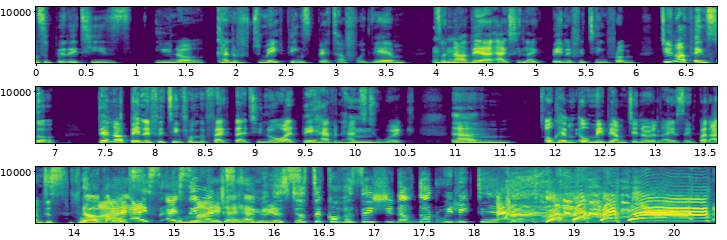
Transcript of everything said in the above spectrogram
responsibilities, you know, kind of to make things better for them. So Mhm. now they're actually like benefiting from. Do you not think so? They're not benefiting from the fact that you know what they haven't had Mm. to work. Uh, Um, okay, or oh, maybe I'm generalizing, but I'm just from no, my but I, I, I from see my what you're having. It's just a conversation I'm not willing to have.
